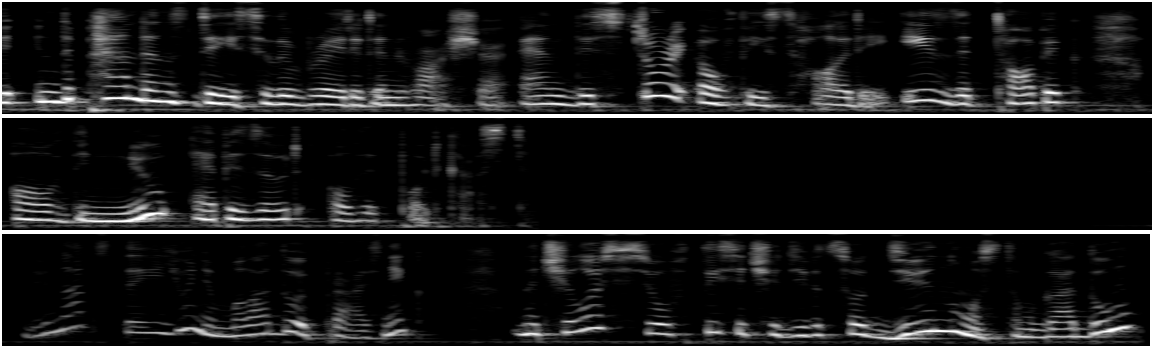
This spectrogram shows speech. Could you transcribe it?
the Independence Day celebrated in Russia, and the story of this holiday is the topic of the new episode of the podcast. 12 июня – молодой праздник. Началось все в 1990 году.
